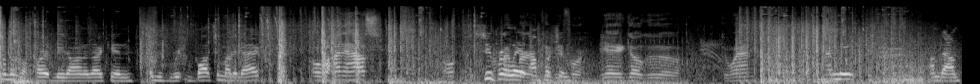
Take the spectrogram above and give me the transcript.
one has a heartbeat on it. I can. I just bought somebody back. oh, behind the house. Super Remember, late. I'm it could be pushing. Yeah, go, go, go. Go in. I mean, I'm down.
